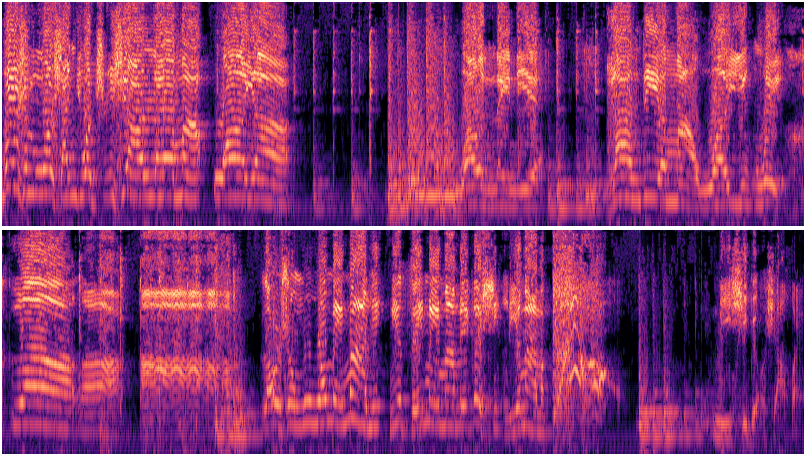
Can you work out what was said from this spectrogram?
为什么山脚之下来骂我呀？我问你，你俺爹骂我因为何啊？老圣母，我没骂你，你嘴没骂，没搁心里骂吗？你西彪吓坏了，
